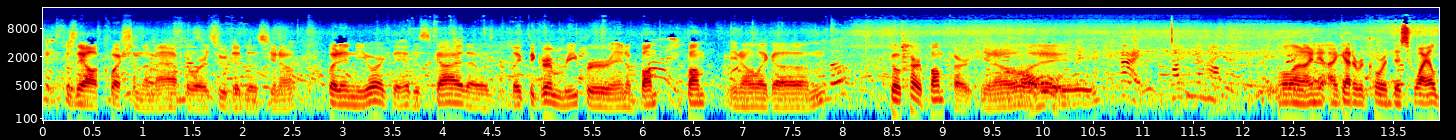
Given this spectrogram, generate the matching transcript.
Because they all question them afterwards who did this, you know. But in New York, they had this guy that was like the Grim Reaper in a bump bump, you know, like um, a go kart bump cart, you know. Oh. Like, Hold on, I, I got to record this wild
